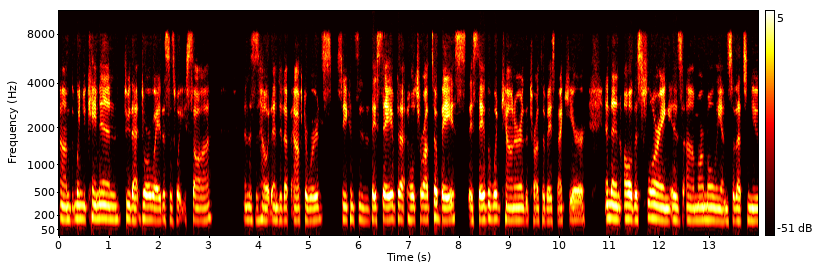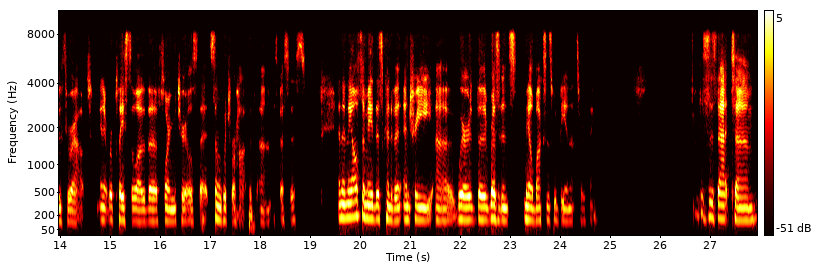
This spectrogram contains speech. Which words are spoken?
um, when you came in through that doorway, this is what you saw. And this is how it ended up afterwards. So you can see that they saved that whole terrazzo base. They saved the wood counter, the terrazzo base back here. And then all this flooring is uh, marmoleum, so that's new throughout. And it replaced a lot of the flooring materials that, some of which were hot with uh, asbestos. And then they also made this kind of an entry uh, where the residents' mailboxes would be and that sort of thing. This is that um,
